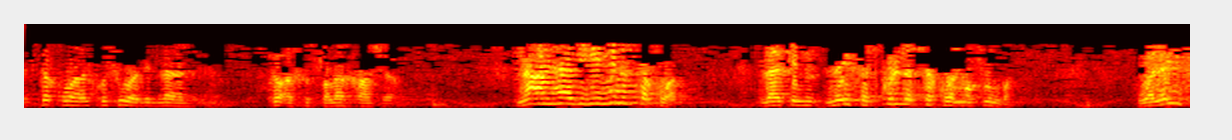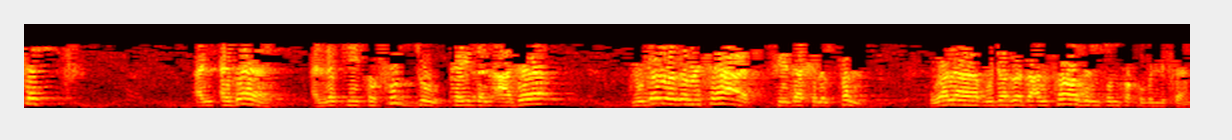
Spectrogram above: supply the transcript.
التقوى الخشوع لله. تقف في الصلاة خاشع نعم هذه من التقوى لكن ليست كل التقوى المطلوبة. وليست الأداة التي تصد كيد الأعداء مجرد مشاعر في داخل القلب. ولا مجرد ألفاظ تنطق باللسان.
